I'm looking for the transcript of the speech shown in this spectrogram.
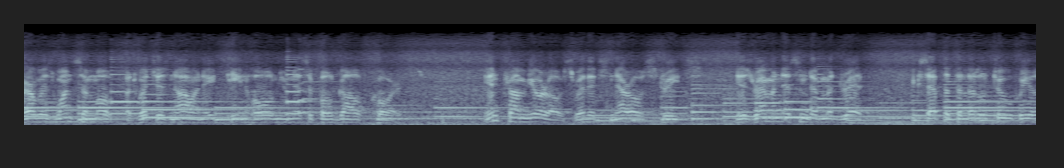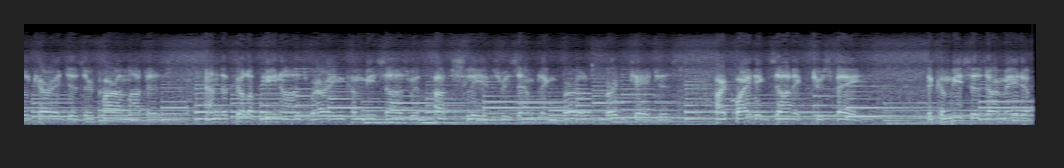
where was once a moat but which is now an 18-hole municipal golf course. Intramuros, with its narrow streets, is reminiscent of Madrid, except that the little two-wheel carriages are carromatas, and the Filipinos wearing camisas with puff sleeves resembling bird, bird cages are quite exotic to Spain. The camisas are made of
